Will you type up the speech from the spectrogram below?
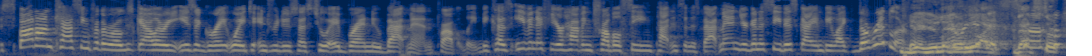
a spot on casting for the Rogues Gallery is a great way to introduce us to a brand new Batman, probably. Because even if you're having trouble seeing Pattinson as Batman, you're going to see this guy and be like, the Riddler. Yeah, you're There looking he like is. that's the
